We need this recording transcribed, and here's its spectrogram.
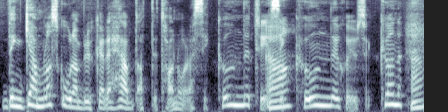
den gamla skolan brukade hävda att det tar några sekunder, tre ja. sekunder, sju sekunder. Ja.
